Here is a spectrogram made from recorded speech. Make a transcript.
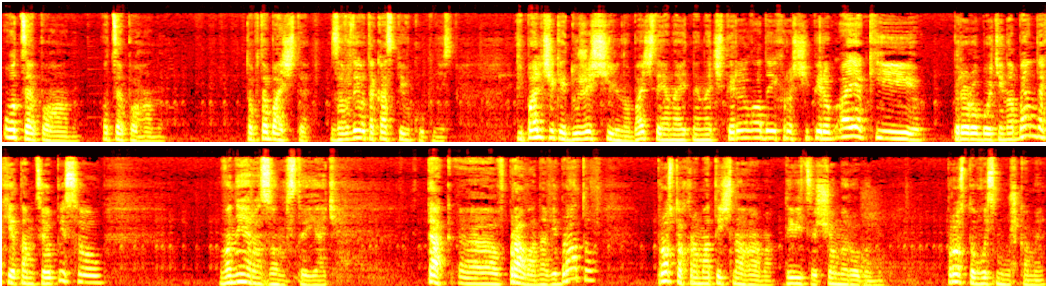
Оце погано. Оце погано. Тобто, бачите, завжди отака співкупність. І пальчики дуже щільно. Бачите, я навіть не на 4 лади їх розчіпірив, а як і при роботі на бендах, я там це описував. Вони разом стоять. Так, е, вправа на вібрато. Просто хроматична гама. Дивіться, що ми робимо. Просто восьмушками.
